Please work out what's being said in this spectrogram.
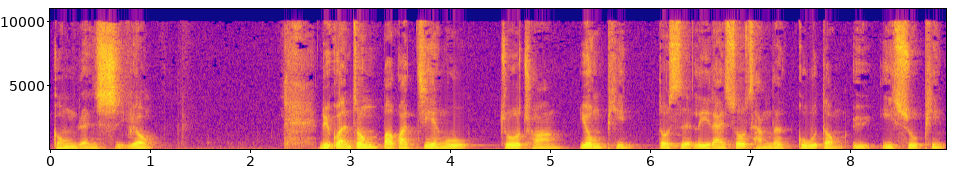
供人使用。旅馆中包括建物、桌床、用品，都是历来收藏的古董与艺术品。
